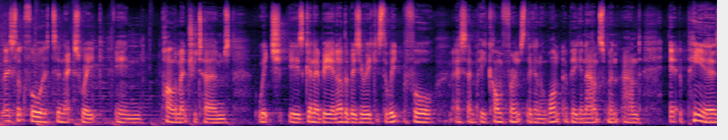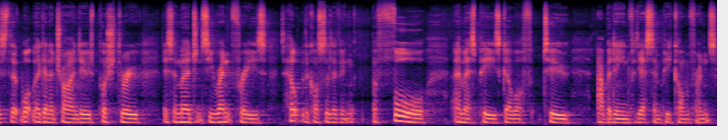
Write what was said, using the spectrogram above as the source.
Let's look forward to next week in parliamentary terms, which is going to be another busy week. It's the week before SNP conference. They're going to want a big announcement, and it appears that what they're going to try and do is push through this emergency rent freeze to help with the cost of living before MSPs go off to Aberdeen for the SNP conference.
